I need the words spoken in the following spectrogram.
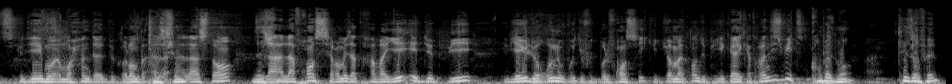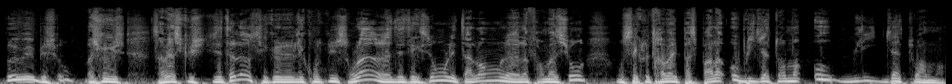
ce que dit Mo- Mohamed de Colombe à, l'instant, la, la France s'est remise à travailler et depuis, il y a eu le renouveau du football français qui dure maintenant depuis 98. Complètement. Tout à fait. Oui, oui, bien sûr. Parce que ça revient à ce que je disais tout à l'heure, c'est que les contenus sont là, la détection, les talents, la, la formation. On sait que le travail passe par là obligatoirement, obligatoirement.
